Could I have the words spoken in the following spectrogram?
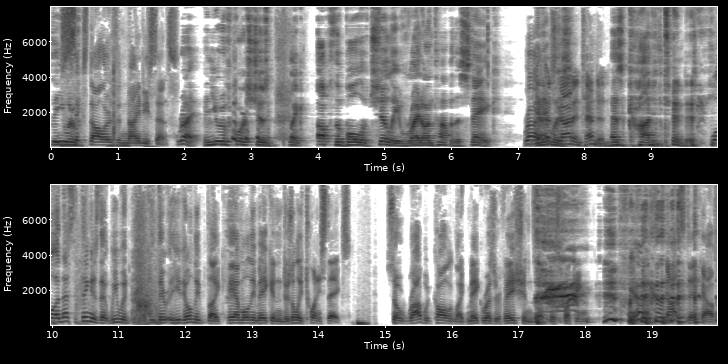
That you would six dollars and ninety cents. right, and you would of course just like up the bowl of chili right on top of the steak, Right. And it as was- God intended. as God intended. Well, and that's the thing is that we would, they, he'd only like, hey, I'm only making, there's only 20 steaks. So Rob would call and like make reservations at this fucking not steakhouse.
